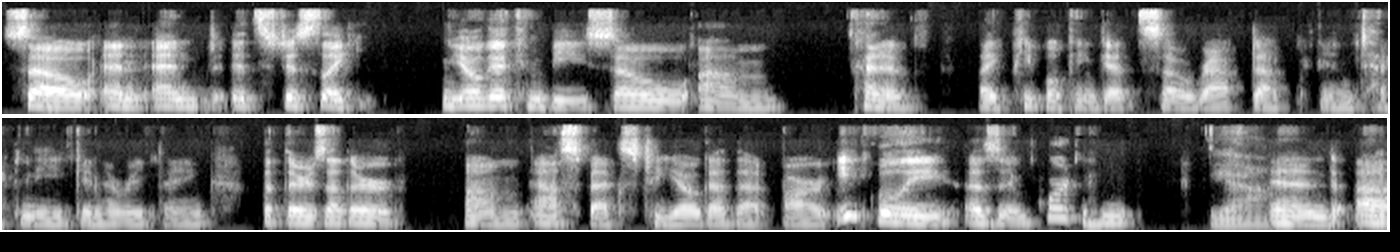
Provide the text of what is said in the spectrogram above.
So and and it's just like yoga can be so um kind of like people can get so wrapped up in technique and everything but there's other um aspects to yoga that are equally as important yeah. And, um,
